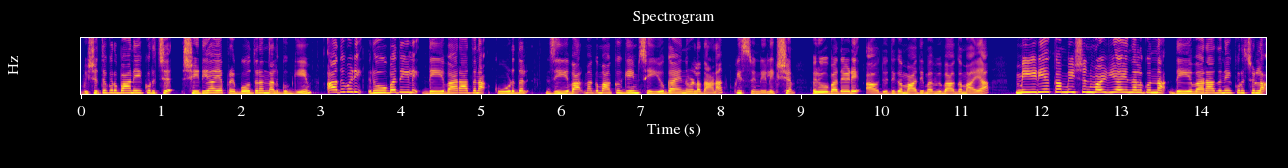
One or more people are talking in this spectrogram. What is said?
വിശുദ്ധ കുർബാനയെക്കുറിച്ച് ശരിയായ പ്രബോധനം നൽകുകയും അതുവഴി രൂപതയിലെ ദൈവാരാധന കൂടുതൽ ജീവാത്മകമാക്കുകയും ചെയ്യുക എന്നുള്ളതാണ് ക്വിസിന്റെ ലക്ഷ്യം. രൂപതയുടെ ഔദ്യോഗിക മാധ്യമ വിഭാഗമായ മീഡിയ കമ്മീഷൻ വഴിയായി നൽകുന്ന ദൈവാരാധനയെക്കുറിച്ചുള്ള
